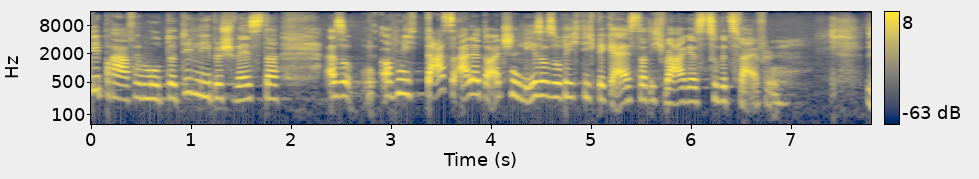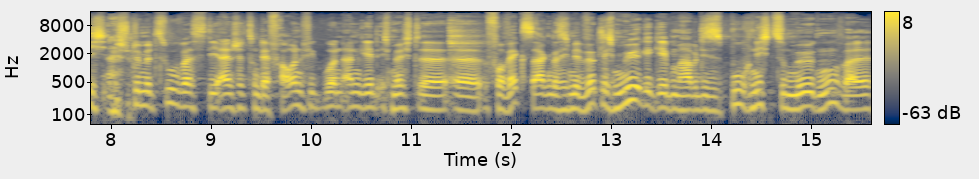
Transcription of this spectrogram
Die brave Mutter, die liebe Schwester. Also ob mich das alle deutschen Leser so richtig begeistert, ich wage es zu bezweifeln. Ich stimme zu, was die Einschätzung der Frauenfiguren angeht. Ich möchte äh, vorweg sagen, dass ich mir wirklich Mühe gegeben habe, dieses Buch nicht zu mögen, weil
